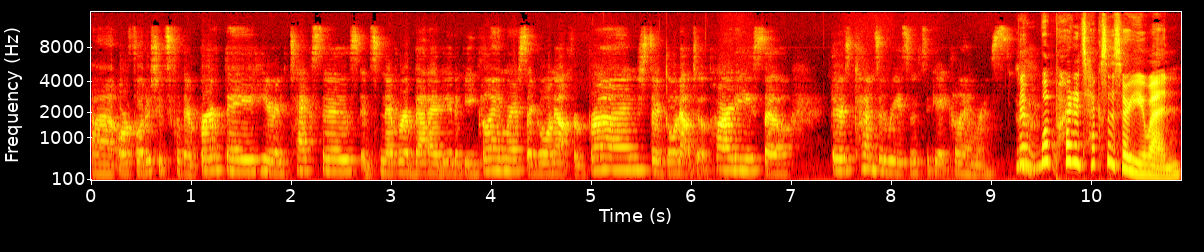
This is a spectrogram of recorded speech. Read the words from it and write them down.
Uh, or photo shoots for their birthday here in Texas. It's never a bad idea to be glamorous. They're going out for brunch. They're going out to a party. So there's tons of reasons to get glamorous. Now, what part of Texas are you in?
